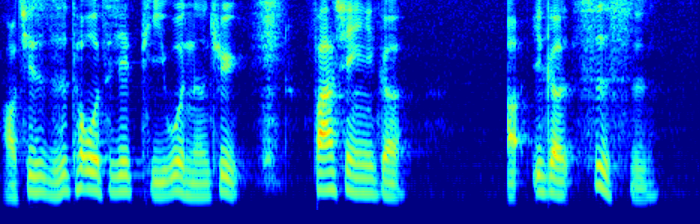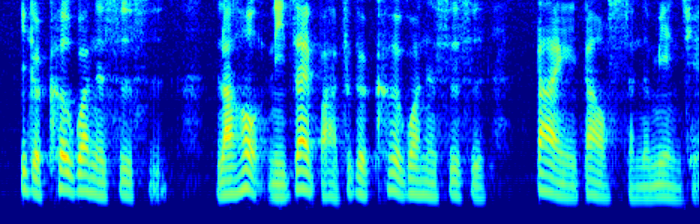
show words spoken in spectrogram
好，其实只是透过这些提问呢，去发现一个啊一个事实，一个客观的事实，然后你再把这个客观的事实带到神的面前，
